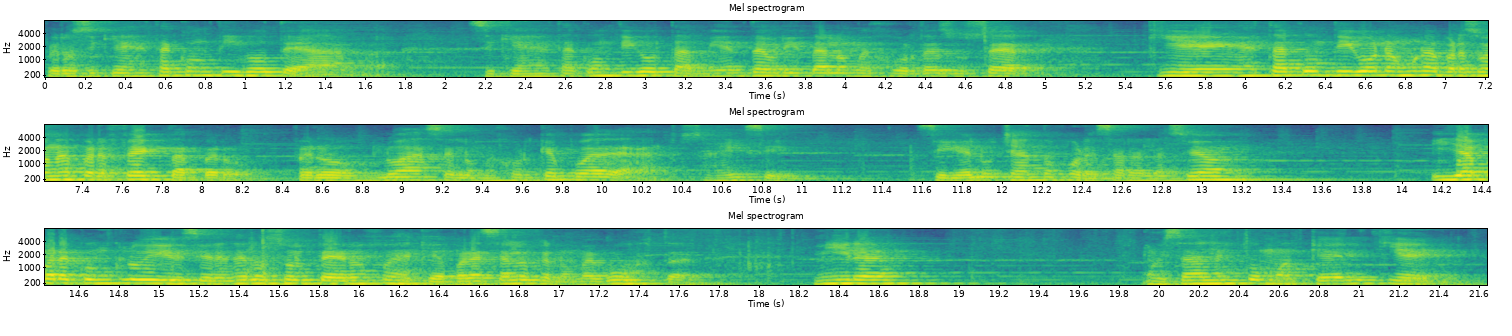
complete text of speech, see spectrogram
Pero si quien está contigo te ama, si quien está contigo también te brinda lo mejor de su ser, quien está contigo no es una persona perfecta, pero, pero lo hace lo mejor que puede, ah, entonces ahí sí, sigue luchando por esa relación. Y ya para concluir, si eres de los solteros, pues aquí aparece lo que no me gusta. Mira, hoy sales como aquel quien,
